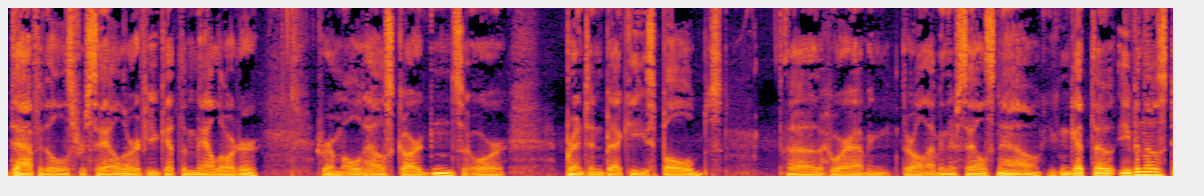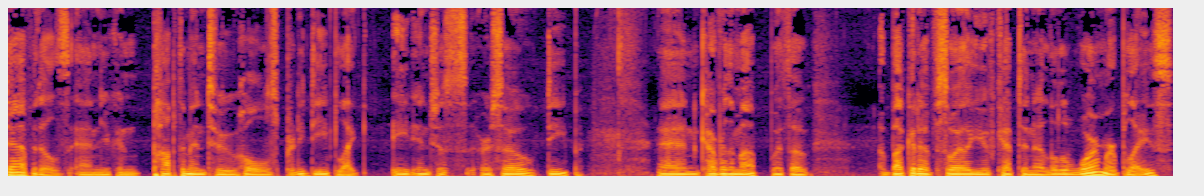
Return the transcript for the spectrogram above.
daffodils for sale, or if you get the mail order from Old House Gardens or Brent and Becky's bulbs, uh, who are having they're all having their sales now. You can get the even those daffodils, and you can pop them into holes pretty deep, like eight inches or so deep, and cover them up with a, a bucket of soil you've kept in a little warmer place,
